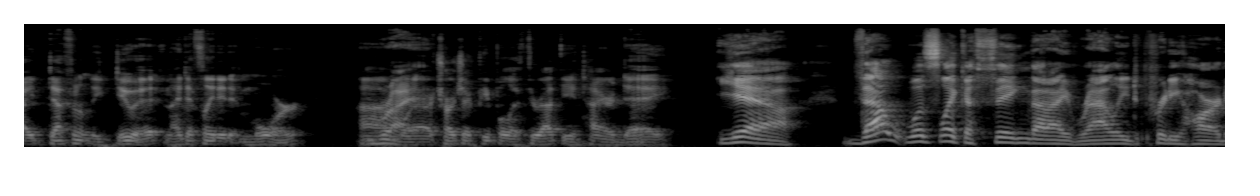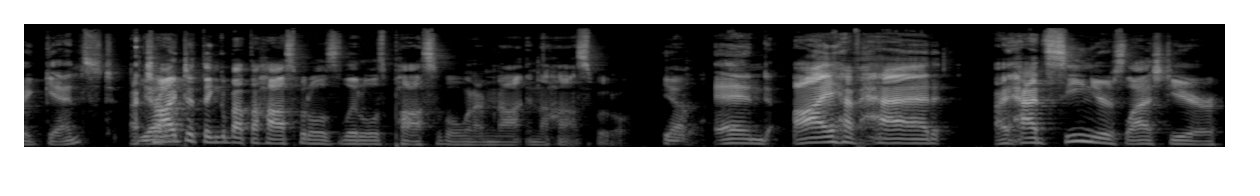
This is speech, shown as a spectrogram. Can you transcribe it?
I definitely do it, and I definitely did it more. Uh, right. I chart check people like throughout the entire day. Yeah that was like a thing that I rallied pretty hard against. I yeah. tried to think about the hospital as little as possible when I'm not in the hospital. Yeah. And I have had I had seniors last year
